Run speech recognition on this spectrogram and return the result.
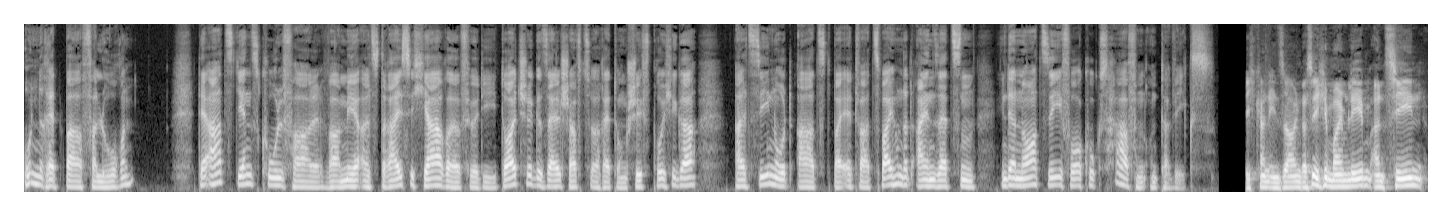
unrettbar verloren? Der Arzt Jens Kohlfahl war mehr als 30 Jahre für die Deutsche Gesellschaft zur Rettung Schiffbrüchiger als Seenotarzt bei etwa 200 Einsätzen in der Nordsee vor Cuxhaven unterwegs. Ich kann Ihnen sagen, dass ich in meinem Leben an zehn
